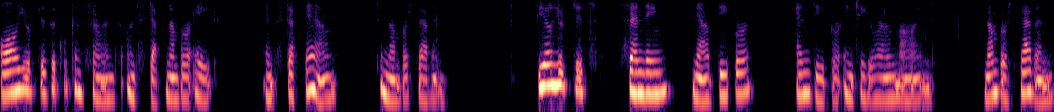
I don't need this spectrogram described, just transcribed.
all your physical concerns on step number eight and step down to number seven. Feel your descending now deeper and deeper into your own mind. Number seven,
